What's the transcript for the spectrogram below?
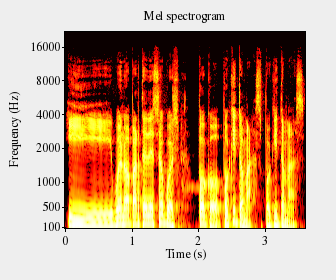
Y bueno, aparte de eso, pues poco, poquito más, poquito más.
